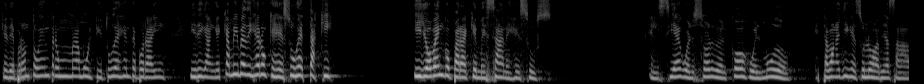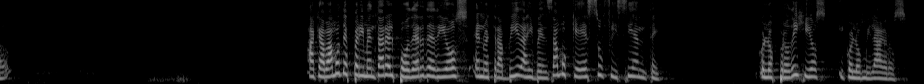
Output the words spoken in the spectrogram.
Que de pronto entre una multitud de gente por ahí y digan, es que a mí me dijeron que Jesús está aquí. Y yo vengo para que me sane Jesús. El ciego, el sordo, el cojo, el mudo, estaban allí, Jesús los había sanado. Acabamos de experimentar el poder de Dios en nuestras vidas y pensamos que es suficiente con los prodigios y con los milagros.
